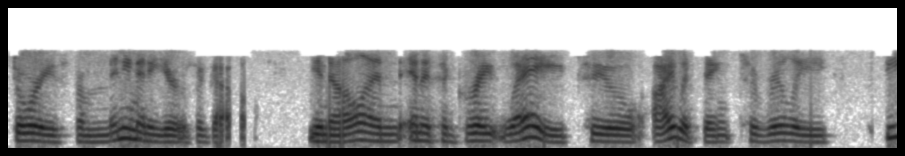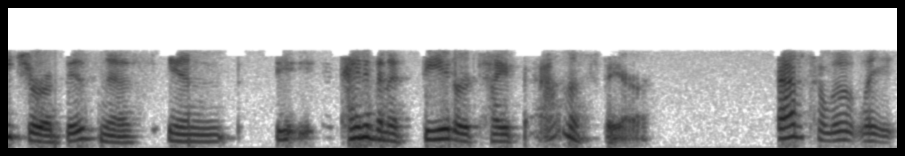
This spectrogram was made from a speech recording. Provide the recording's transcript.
stories from many, many years ago, you know, and, and it's a great way to, I would think, to really feature a business in kind of in a theater type atmosphere. Absolutely.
